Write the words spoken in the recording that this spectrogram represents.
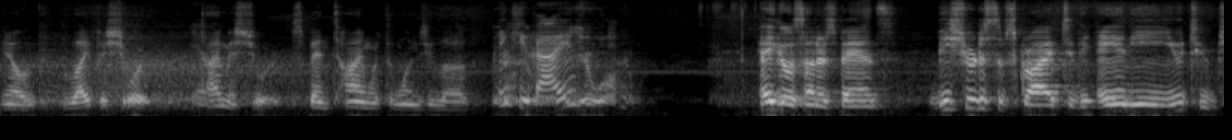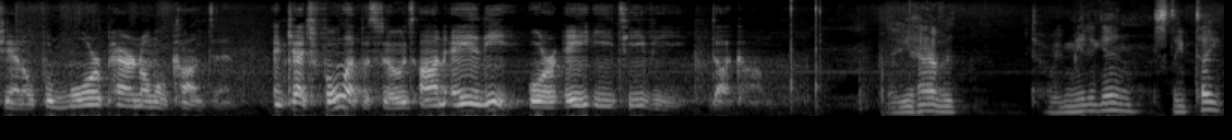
You know, life is short. Yeah. Time is short. Spend time with the ones you love. Thank you guys. You're welcome. Hey, Ghost Hunters fans! Be sure to subscribe to the A&E YouTube channel for more paranormal content, and catch full episodes on A&E or AETV.com. There you have it. Till we meet again, sleep tight.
